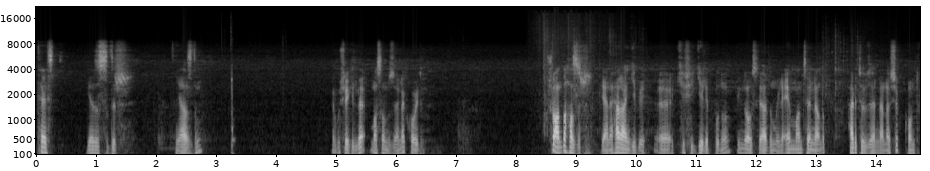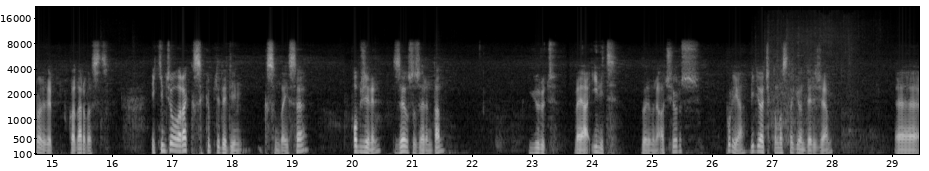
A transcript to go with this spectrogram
test yazısıdır yazdım. Ve bu şekilde masanın üzerine koydum. Şu anda hazır. Yani herhangi bir e, kişi gelip bunu Windows yardımıyla envanterini alıp harita üzerinden açıp kontrol edebilir. Bu kadar basit. İkinci olarak scriptli dediğim kısımda ise objenin Zeus üzerinden yürüt veya init bölümünü açıyoruz. Buraya video açıklamasına göndereceğim. Ee,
